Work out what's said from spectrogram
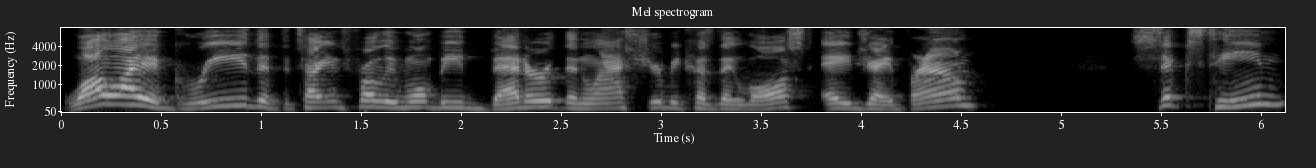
while I agree that the Titans probably won't be better than last year because they lost AJ Brown, 16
